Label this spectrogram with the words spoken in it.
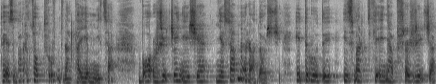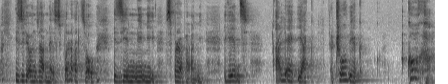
To jest bardzo trudna tajemnica, bo życie niesie nie same radości, i trudy, i zmartwienia, przeżycia, i związane z pracą, i z innymi sprawami. Więc, ale jak człowiek kocha,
